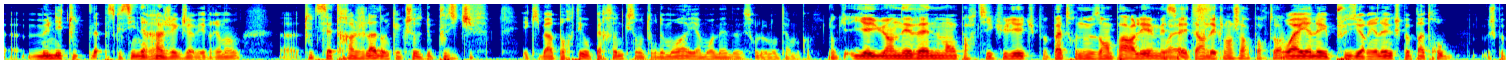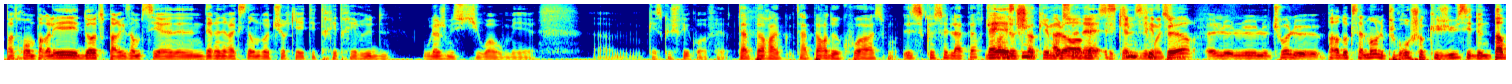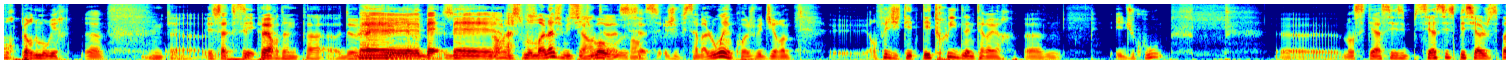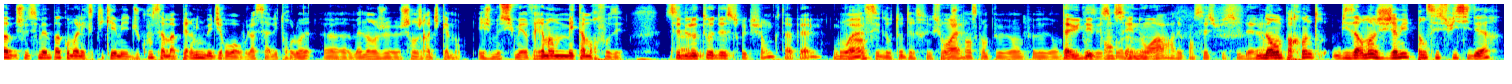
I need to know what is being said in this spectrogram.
euh, mener toute la... Parce que c'est une rage que j'avais vraiment. euh, toute cette rage-là dans quelque chose de positif et qui va apporter aux personnes qui sont autour de moi et à moi-même euh, sur le long terme. Quoi. Donc il y a eu un événement particulier, tu peux pas trop nous en parler, mais ça a été un déclencheur pour toi? Ouais, il y en a eu plusieurs. Il y en a eu que je peux pas trop, je peux pas trop en parler. D'autres, par exemple, c'est un, un dernier accident de voiture qui a été très très rude. Où là, je me suis dit, waouh, mais euh, qu'est-ce que je fais quoi enfin, T'as peur, à- peur de quoi ce Est-ce que c'est de la peur? Tu Ben, parles de choc alors, émotionnel, ben, ce qui me fait peur, le, le- le- tu vois, le, paradoxalement, le plus gros choc que j'ai eu, c'est de ne pas avoir peur de mourir. Euh, euh, Et ça te fait peur de ne pas de ben, l'accueillir? ben, ben, Non, à ce moment-là, je me suis dit, intéressant. ça, va loin, quoi. Je veux dire, en fait, j'étais détruit de l'intérieur. Et du coup, euh, c'était assez, c'est assez spécial. Je sais pas, je sais même pas comment l'expliquer, mais du coup, ça m'a permis de me dire, waouh, là, ça allait trop loin. Euh, maintenant, je change radicalement. Et je me suis vraiment métamorphosé. C'est de l'autoddestruction que t'appelles ou Ouais, c'est de l'autodestruction. Ouais. Je pense qu'on peut, on peut. T'as eu des pensées noires, des pensées suicidaires Non, par contre, bizarrement, j'ai jamais eu de pensée suicidaire.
